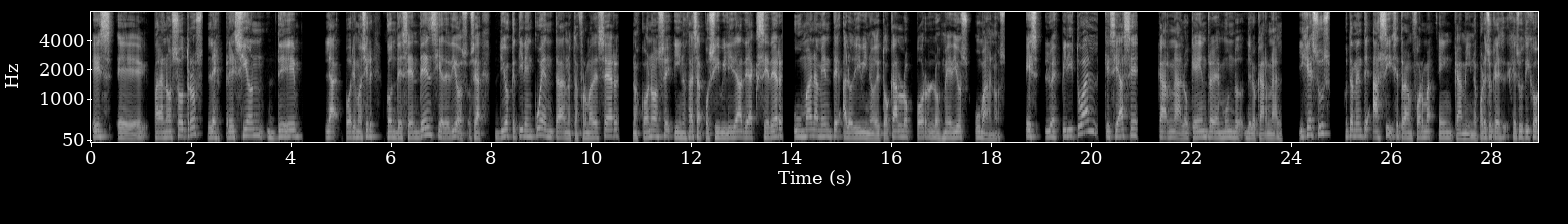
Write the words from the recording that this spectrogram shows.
es eh, para nosotros la expresión de la, podríamos decir, condescendencia de Dios. O sea, Dios que tiene en cuenta nuestra forma de ser, nos conoce y nos da esa posibilidad de acceder humanamente a lo divino, de tocarlo por los medios humanos. Es lo espiritual que se hace carnal o que entra en el mundo de lo carnal. Y Jesús justamente así se transforma en camino. Por eso que Jesús dijo,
